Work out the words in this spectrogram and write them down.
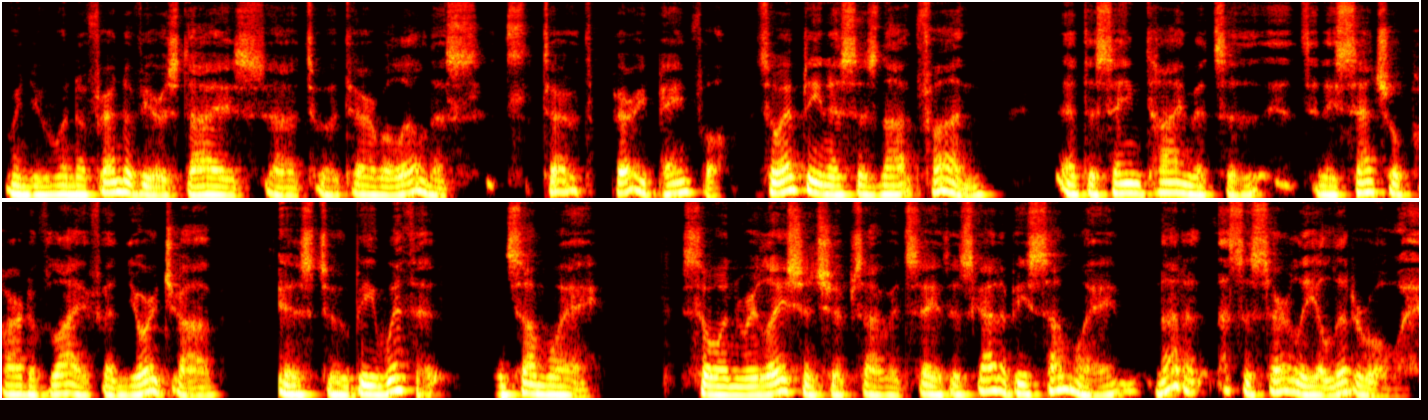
When you when a friend of yours dies uh, to a terrible illness, it's, ter- it's very painful. So emptiness is not fun. At the same time, it's a it's an essential part of life, and your job is to be with it in some way. So in relationships, I would say there's got to be some way, not a, necessarily a literal way,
